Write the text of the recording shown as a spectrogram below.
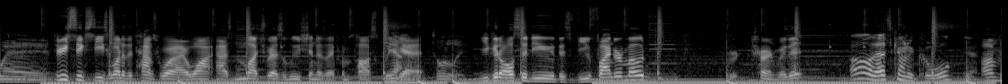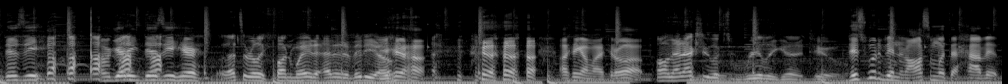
way. 360 is one of the times where I want as much resolution as I can possibly Yeah, get. totally. You could also do this viewfinder mode. R- Turn with it. Oh, that's kind of cool. I'm dizzy. I'm getting dizzy here. Well, that's a really fun way to edit a video. Yeah. I think I might throw up. Oh, that actually looks really good too. This would have been an awesome one to have it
